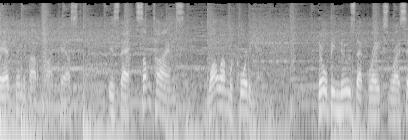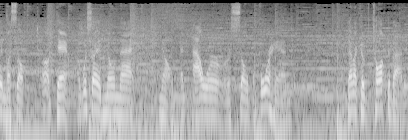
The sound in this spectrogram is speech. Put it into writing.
Bad thing about a podcast is that sometimes while I'm recording it, there will be news that breaks where I say to myself, oh, damn, I wish I had known that, you know, an hour or so beforehand. Then I could have talked about it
